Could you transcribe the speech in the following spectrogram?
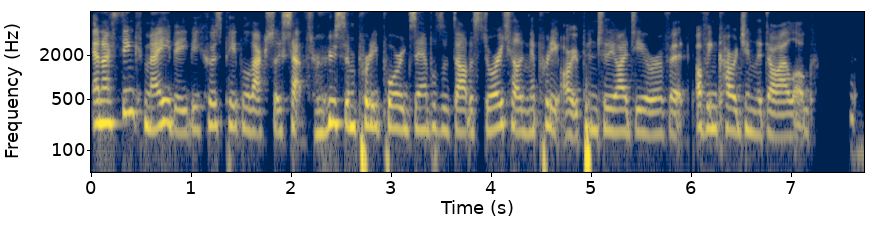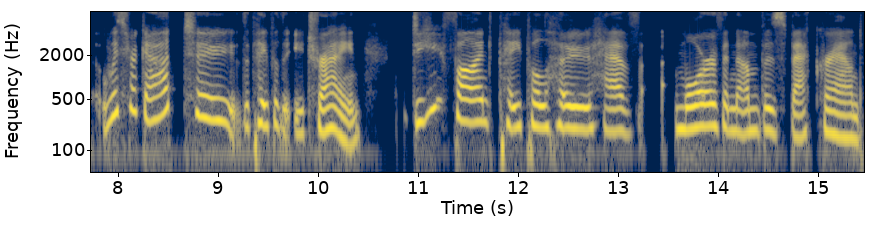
And I think maybe because people have actually sat through some pretty poor examples of data storytelling, they're pretty open to the idea of it, of encouraging the dialogue. With regard to the people that you train, do you find people who have more of a numbers background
